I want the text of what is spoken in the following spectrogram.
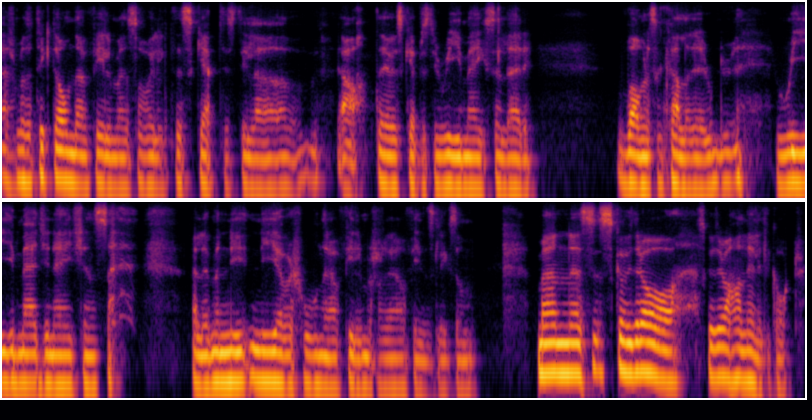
eftersom jag tyckte om den filmen så var jag lite skeptisk till, ja, det är ju skeptisk till remakes eller vad man ska kalla det, reimaginations. eller med ny, nya versioner av filmer som redan finns liksom. Men eh, ska vi dra, ska vi dra handlingen lite kort?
